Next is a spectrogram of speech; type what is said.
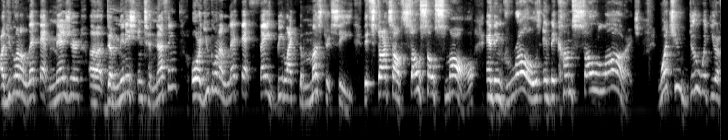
Are you going to let that measure uh, diminish into nothing? Or are you going to let that faith be like the mustard seed that starts off so, so small and then grows and becomes so large? What you do with your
